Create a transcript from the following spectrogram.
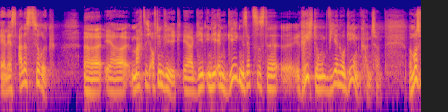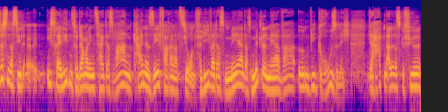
Er lässt alles zurück. Äh, er macht sich auf den Weg. Er geht in die entgegengesetzteste äh, Richtung, wie er nur gehen könnte. Man muss wissen, dass die äh, Israeliten zur damaligen Zeit, das waren keine Seefahrernation. Für die war das Meer, das Mittelmeer war irgendwie gruselig. Die hatten alle das Gefühl,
